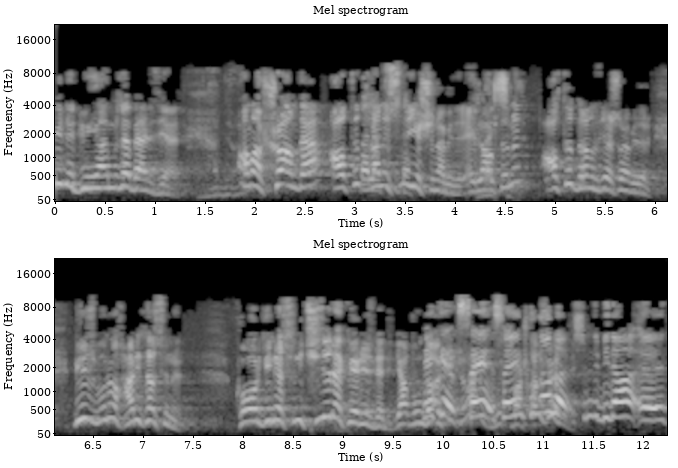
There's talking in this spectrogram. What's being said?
De dünyamıza benzeyen. Ama şu anda 6 tanesi yaşanabilir. 56'nın 6 tanesi yaşanabilir. Biz bunu haritasını, koordinasını çizerek veririz dedik. Ya bunda Peki say, Sayın Kunalı şimdi bir daha e,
